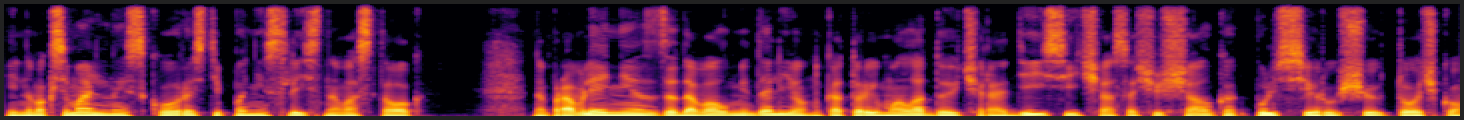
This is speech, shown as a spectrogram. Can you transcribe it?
и на максимальной скорости понеслись на восток. Направление задавал медальон, который молодой чародей сейчас ощущал как пульсирующую точку.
